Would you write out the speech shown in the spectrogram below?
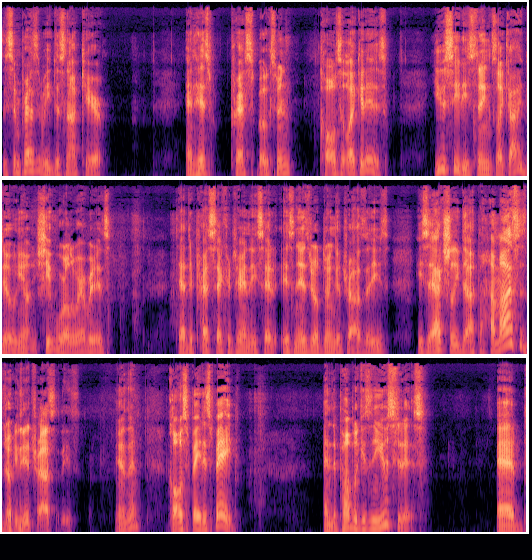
it's impressive. He does not care. And his press spokesman calls it like it is. you see these things like I do, you know, in Yeshiva World, wherever it is. They had the press secretary and they said, Isn't Israel doing atrocities? He said, Actually, the Hamas is doing the atrocities. You know mean? Call a spade a spade. And the public isn't used to this. And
